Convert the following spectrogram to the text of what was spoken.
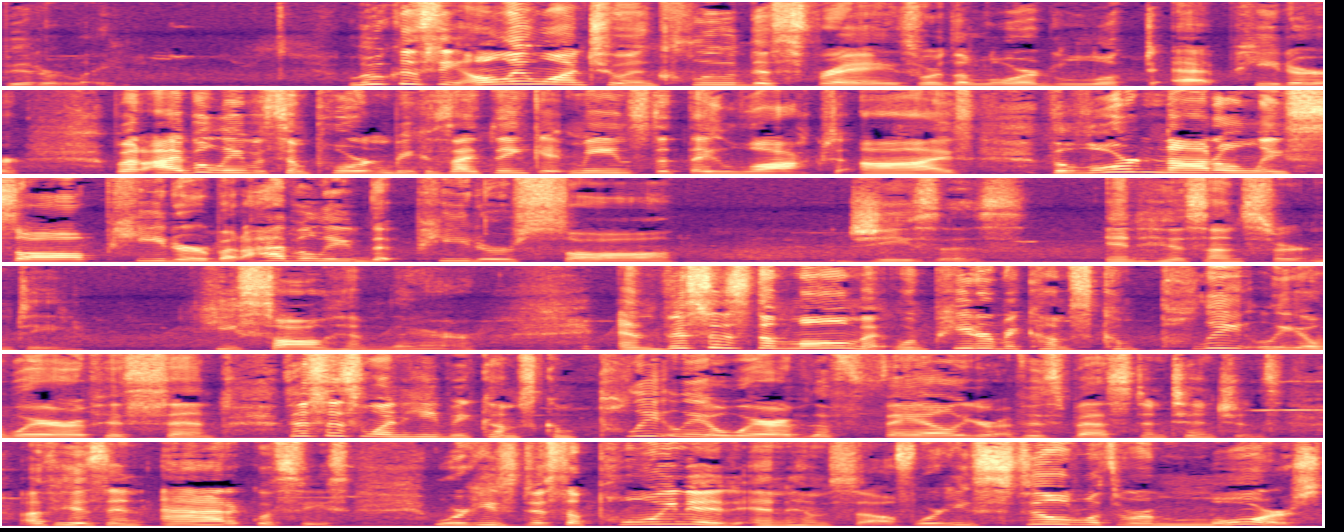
bitterly. Luke is the only one to include this phrase where the Lord looked at Peter. But I believe it's important because I think it means that they locked eyes. The Lord not only saw Peter, but I believe that Peter saw Jesus in his uncertainty. He saw him there. And this is the moment when Peter becomes completely aware of his sin. This is when he becomes completely aware of the failure of his best intentions, of his inadequacies, where he's disappointed in himself, where he's filled with remorse,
